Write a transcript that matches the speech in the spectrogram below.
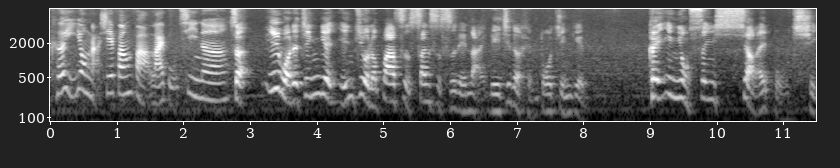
可以用哪些方法来补气呢？是，依我的经验，研究了八字三四十年来，累积了很多经验，可以应用生肖来补气。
